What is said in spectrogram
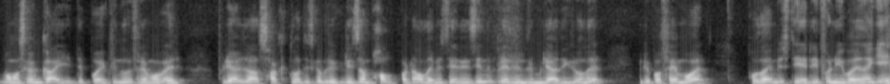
hva man skal guide på Equinor fremover. For de har da sagt nå at de skal bruke liksom halvparten av alle investeringene sine, flere hundre milliarder kroner, i løpet av fem år, på å investere i fornybar energi.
